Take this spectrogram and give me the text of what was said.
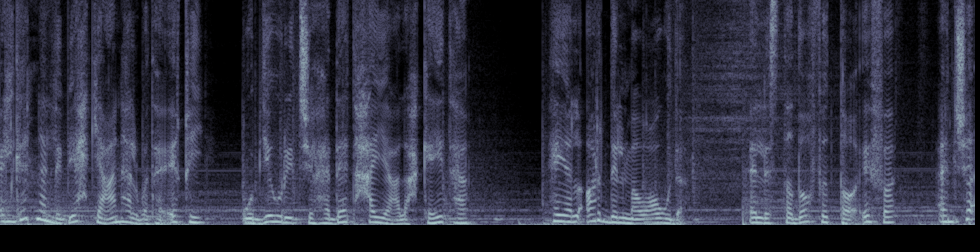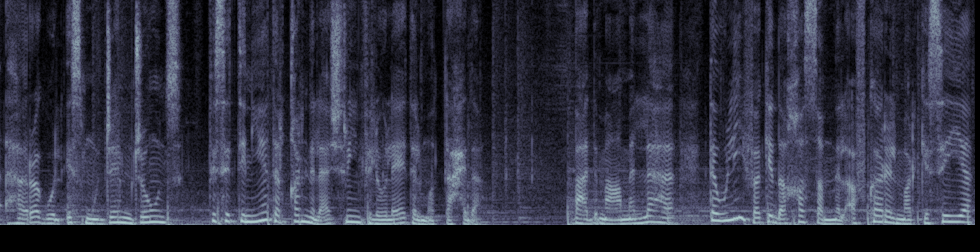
الجنة اللي بيحكي عنها الوثائقي وبيورد شهادات حية على حكايتها هي الأرض الموعودة. اللي استضافت طائفة أنشأها رجل اسمه جيم جونز في ستينيات القرن العشرين في الولايات المتحدة. بعد ما عمل لها توليفة كده خاصة من الأفكار الماركسية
